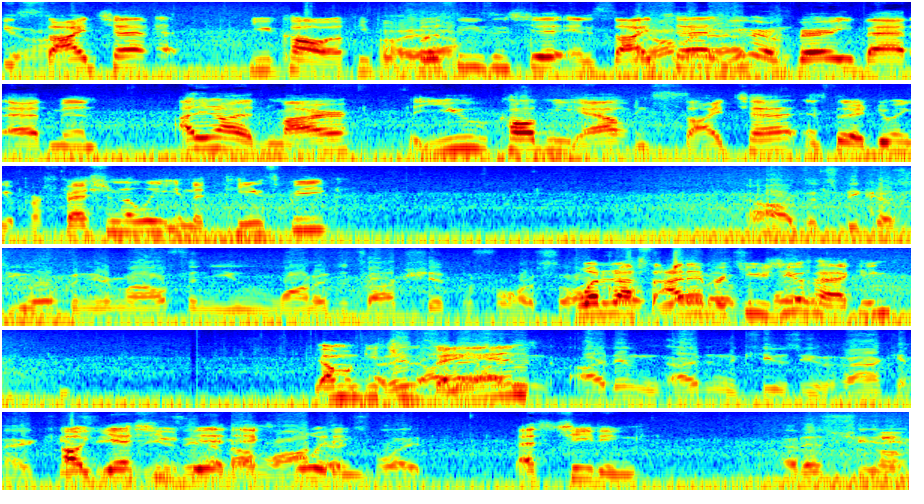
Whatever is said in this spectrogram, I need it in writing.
You know. side chat. You call people Oh, yeah? pussies and shit in side you know, chat. You're a very bad admin. I do not admire that you called me out in side chat instead of doing it professionally in the TeamSpeak. No, it's because you opened your mouth and you wanted to talk shit before. So what did I say? I never accused you of hacking. I'm gonna get you I didn't- banned. I didn't, I didn't. I didn't accuse you of hacking. I accused Oh, you yes, of you using did, an unlock exploiting. exploit. That's cheating. That is cheating.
